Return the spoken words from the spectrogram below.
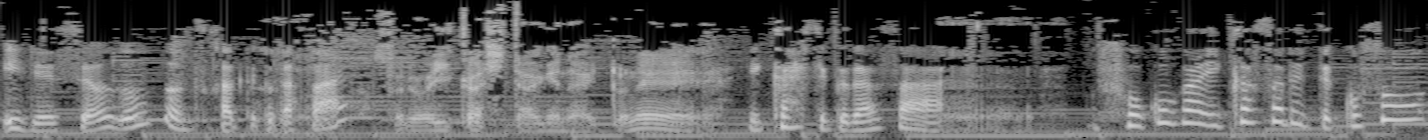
いいですよ。どんどん使ってください。それを活かしてあげないとね。活かしてください。そこが活かされてこそ、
